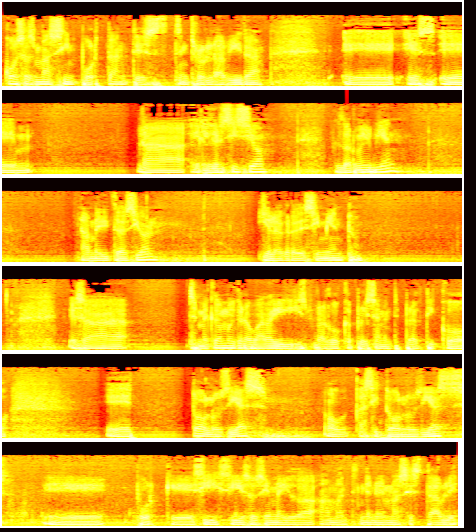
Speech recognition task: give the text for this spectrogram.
cosas más importantes dentro de la vida eh, es eh, la, el ejercicio, el dormir bien, la meditación y el agradecimiento. Esa se me quedó muy grabada y es algo que precisamente practico eh, todos los días o casi todos los días porque sí, sí, eso sí me ayuda a mantenerme más estable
